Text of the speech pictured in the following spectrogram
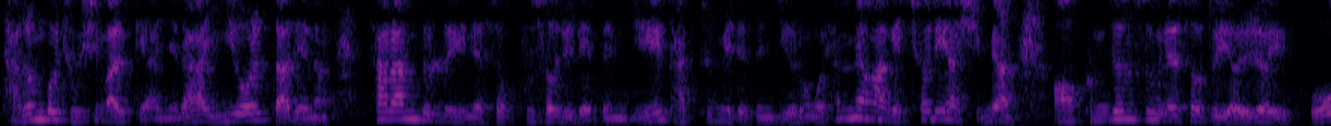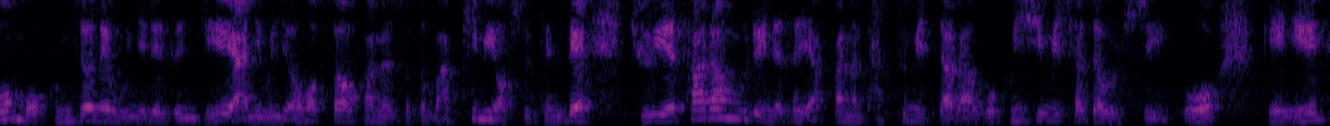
다른 거 조심할 게 아니라 2월 달에는 사람들로 인해서 구설이라든지 다툼이라든지 이런 거 현명하게 처리하시면 어, 금전수 운에서도 열려 있고 뭐 금전의 운이라든지 아니면 영업 사업 하면서도 막힘이 없을 텐데 주위에 사람으로 인해서 약간은 다툼이 있다라고 근심이 찾아올 수 있고 괜히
